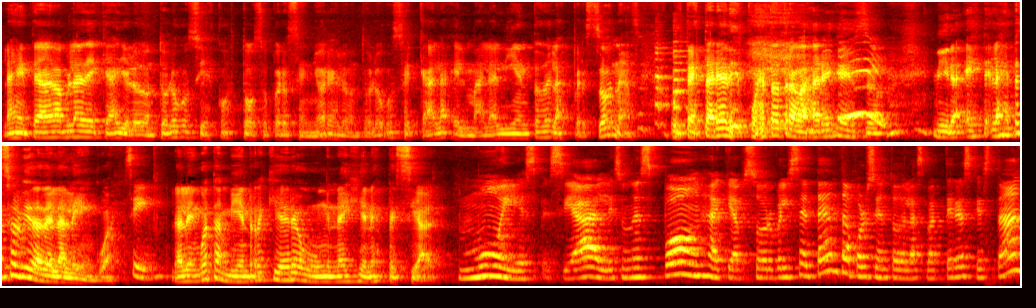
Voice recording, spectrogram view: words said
La gente habla de que Ay, el odontólogo sí es costoso, pero señores, el odontólogo se cala el mal aliento de las personas. ¿Usted estaría dispuesto a trabajar en eso? Mira, este, la gente se olvida de la lengua. Sí. La lengua también requiere una higiene especial. Muy especial. Es una esponja que absorbe el 70% de las bacterias que están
